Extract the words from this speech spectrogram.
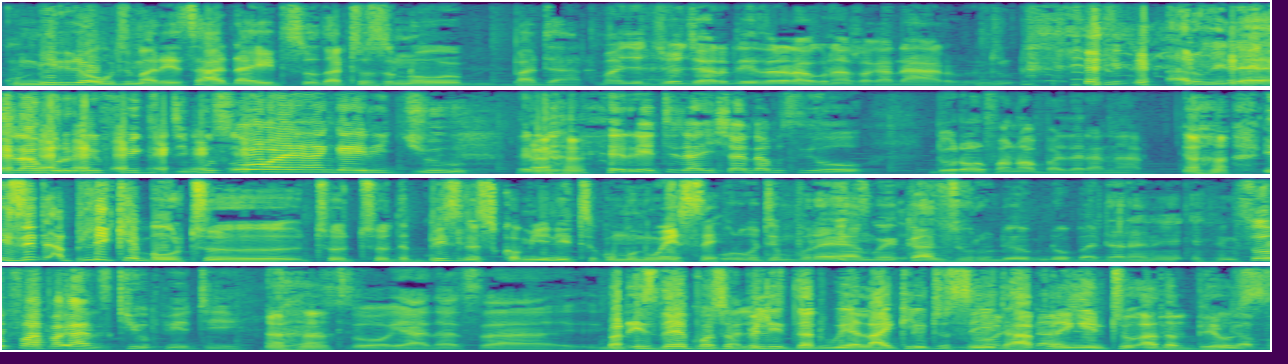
kumirirawo kuti maresi adai so that tozonobhadhara. Manje george ari kudedzerera kuna zvakadaro. Ari kuita- reti rangu riri fixed musi wayo yanga iri juu. Reti raishanda musiwo ndo raufanira kubhadhara naro uh-huh. is it applicable to, to, to the business community kumunhu wese uri kuti mvura yangu yekanzuru ndobhadhara so far pakanzi qpt so yeah that's uh, but is there a possibility that we are likely to see it happening into other bills?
